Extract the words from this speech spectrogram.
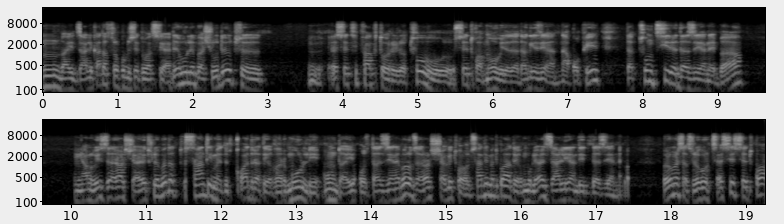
ნუ აი ძალიან კატასტროფული სიტუაციაა. დებულებაში უდევთ ესეთი ფაქტორი, რომ თუ სიტყვა მოვიდა და დაგიზიანა ნაყოფი და თუ მცირე დაზიანება ანუ ის ზარალში არ ითვლება და სანტიმეტრ კვადრატი ღრმული უნდა იყოს დაზიანება, რომ ზარალში შაგითვალოს. სანტიმეტრ კვადრატი ღრმული არის ძალიან დიდი დაზიანება. რომელსაც როგორც წესი სიტყვა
